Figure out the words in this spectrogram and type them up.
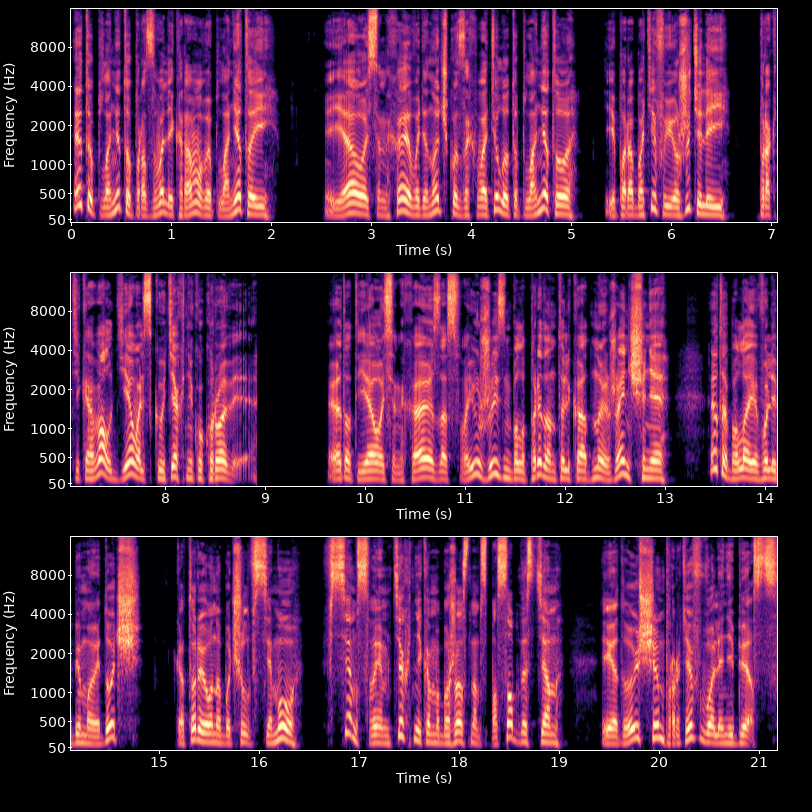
Эту планету прозвали Кровавой планетой. Яо Синхай в одиночку захватил эту планету и, поработив ее жителей, практиковал дьявольскую технику крови. Этот Яо Синхай за свою жизнь был предан только одной женщине, это была его любимая дочь, которую он обучил всему, всем своим техникам и божественным способностям, идущим против воли небес.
